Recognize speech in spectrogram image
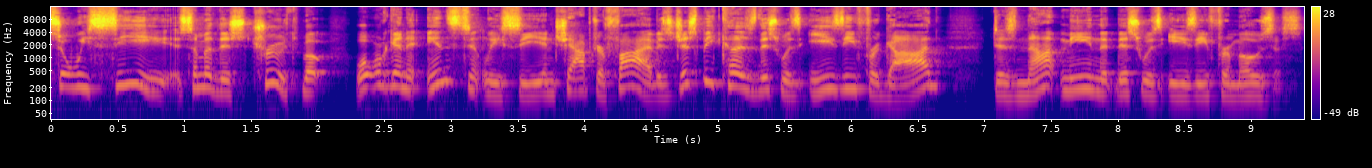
so we see some of this truth, but what we're going to instantly see in chapter 5 is just because this was easy for God does not mean that this was easy for Moses.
